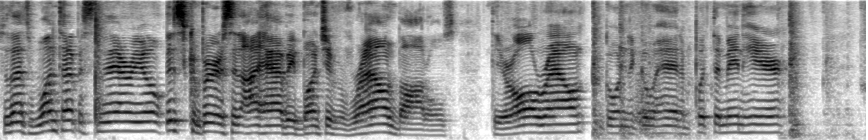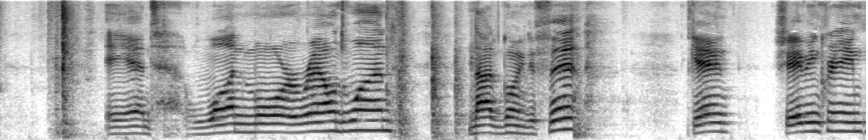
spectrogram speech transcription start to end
So that's one type of scenario. This comparison, I have a bunch of round bottles. They're all round. I'm going to go ahead and put them in here. And one more round one, not going to fit. Again, shaving cream,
